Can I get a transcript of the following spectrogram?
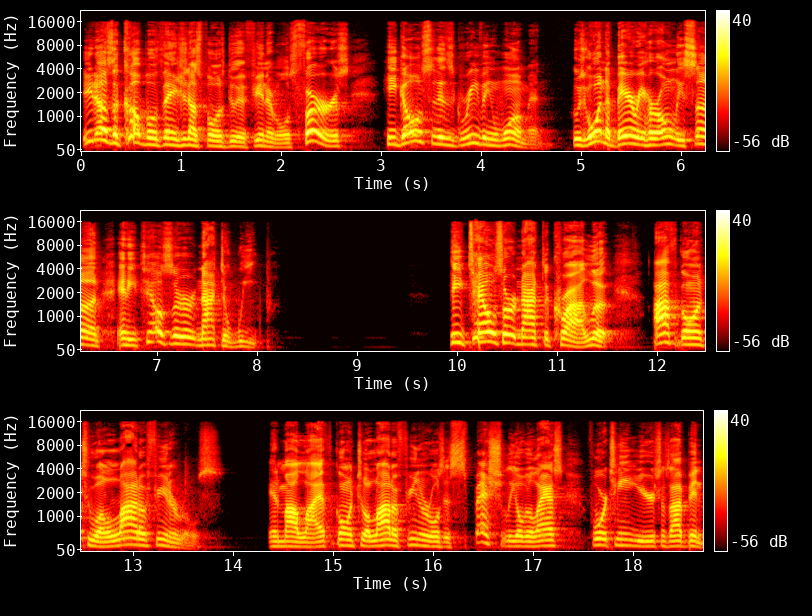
He does a couple of things you're not supposed to do at funerals. First, he goes to this grieving woman who's going to bury her only son, and he tells her not to weep. He tells her not to cry. Look, I've gone to a lot of funerals in my life, gone to a lot of funerals, especially over the last 14 years since I've been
